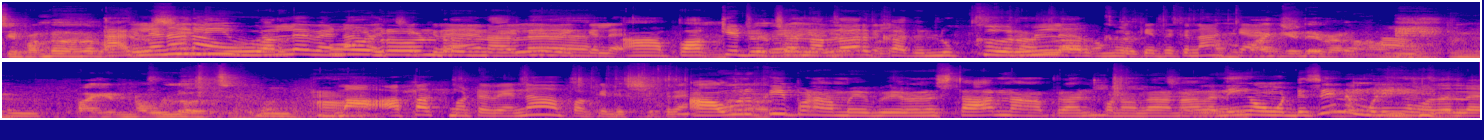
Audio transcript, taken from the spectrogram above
சரி உள்ள வேணா வச்சுக்கிறேன், வைக்கல. ஆ பாக்கெட் வச்சா நல்லா இருக்காது. லுக்கு உள்ள உங்களுக்கு எதுக்குன்னா கேஷ் பாக்கெட்டே வேணாம். பாக்கெட்னா உள்ள வச்சுக்கலாம் அப்பாக்கு மட்டும் வேணா பாக்கெட் வச்சுக்கிறேன். அவருக்கு இப்போ நம்ம ஸ்டார் நாங்கள் பிளான் பண்ணோம்ல அதனால நீங்க உங்க டிசைனை முடிங்க முதல்ல.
